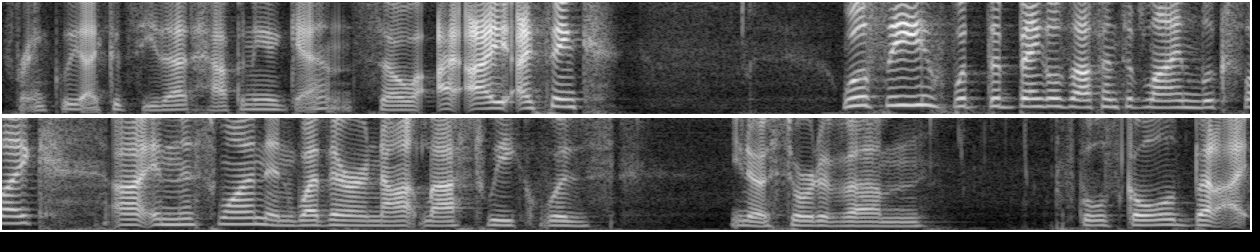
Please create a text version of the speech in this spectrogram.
frankly, I could see that happening again. So I I, I think. We'll see what the Bengals offensive line looks like uh, in this one, and whether or not last week was, you know, sort of um, fool's gold. But I,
